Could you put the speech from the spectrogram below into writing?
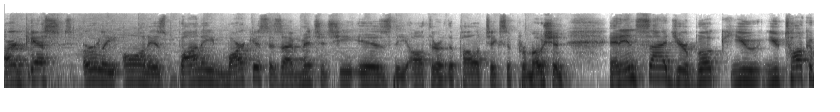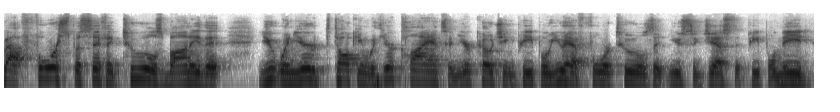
Our guest early on is Bonnie Marcus. As I've mentioned, she is the author of The Politics of Promotion. And inside your book, you you talk about four specific tools, Bonnie, that you when you're talking with your clients and you're coaching people, you have four tools that you suggest that people need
